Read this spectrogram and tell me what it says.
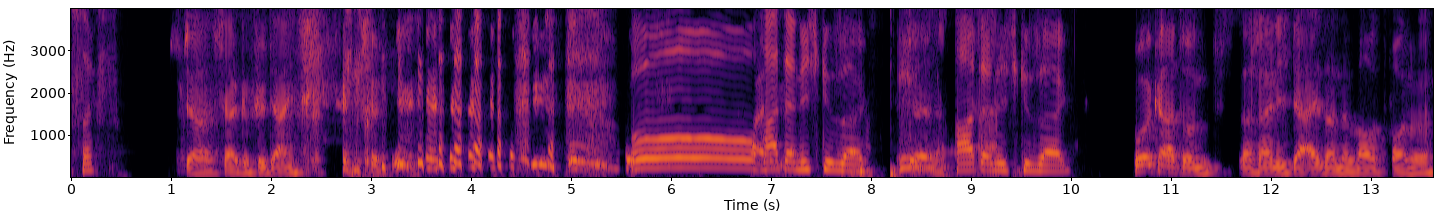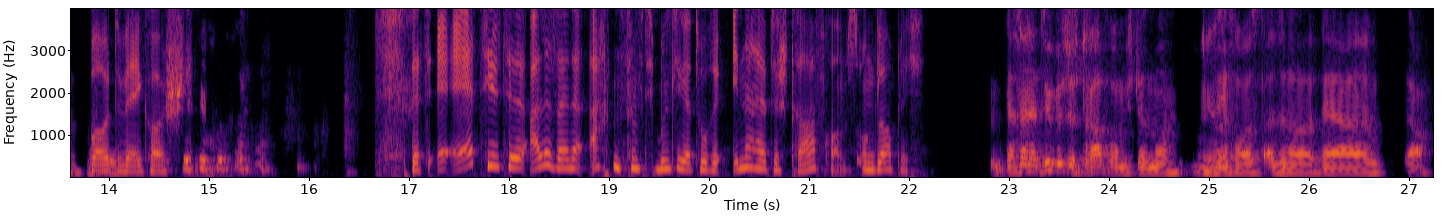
Was sagst ja, ist ja gefühlt der Einzige. oh, hat er nicht gesagt. Genau. Hat er nicht gesagt. Burkhardt und wahrscheinlich der eiserne Wout vorne. Wout Weghorst. er, er erzielte alle seine 58 Bundesliga-Tore innerhalb des Strafraums. Unglaublich. Das ist der typische Strafraumstürmer, ja. Weghorst. Also der, ja,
